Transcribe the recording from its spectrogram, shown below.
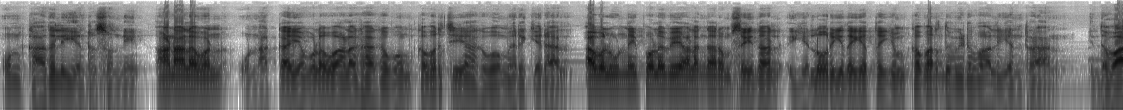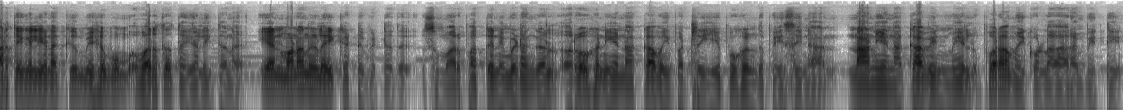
உன் காதலி என்று சொன்னேன். ஆனால் அவன் உன் அக்கா எவ்வளவு அழகாகவும் கவர்ச்சியாகவும் இருக்கிறாள். அவள் உன்னைப் போலவே அலங்காரம் செய்தால் எல்லோர் இதயத்தையும் கவர்ந்து விடுவாள் என்றான். இந்த வார்த்தைகள் எனக்கு மிகவும் வருத்தத்தை அளித்தன. என் மனநிலை கெட்டுவிட்டது. சுமார் பத்து நிமிடங்கள் ரோஹன் என் அக்காவை பற்றியே புகழ்ந்து பேசினான். நான் என் அக்காவின் மேல் பொறாமை கொள்ள ஆரம்பித்தேன்.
